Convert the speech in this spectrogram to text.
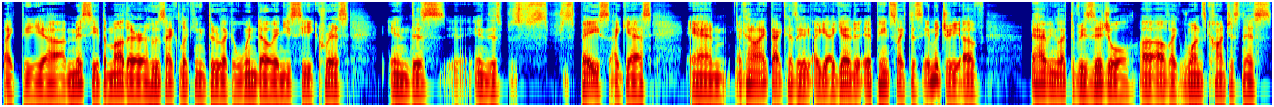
like the uh, Missy, the mother, who's like looking through like a window, and you see Chris in this in this space, I guess. And I kind of like that because again, it paints like this imagery of having like the residual uh, of like one's consciousness,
